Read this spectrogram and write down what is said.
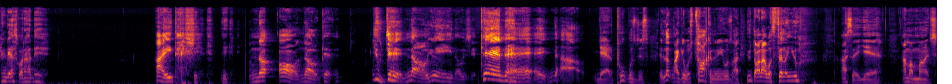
and guess what I did? I ate that shit. No, oh no, You didn't, no, you ain't eat no shit. Candy, no. Yeah, the poop was just, it looked like it was talking to me. It was like, you thought I was feeling you? I said, yeah, I'm a munch,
